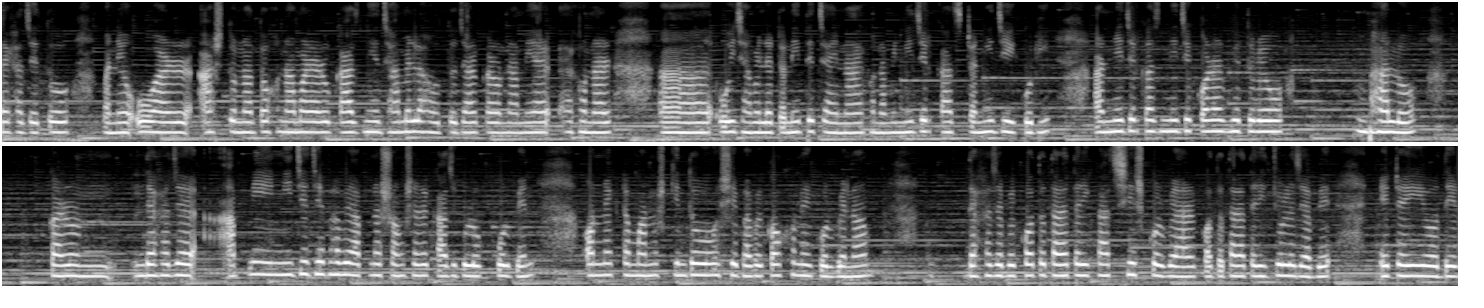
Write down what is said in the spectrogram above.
দেখা যেত মানে ও আর আসতো না। তখন আমার আরও কাজ নিয়ে ঝামেলা হতো, যার কারণে আমি এখন আর ওই ঝামেলাটা নিতে চাই না। এখন আমি নিজের কাজটা নিজেই করি। আর নিজের কাজ নিজে করার ভেতরেও ভালো। কারণ দেখা যায় আপনি নিজে যেভাবে আপনার সংসারের কাজগুলো করবেন, অন্য একটা মানুষ কিন্তু সেভাবে কখনোই করবে না। দেখা যাবে কত তাড়াতাড়ি কাজ শেষ করবে আর কত তাড়াতাড়ি চলে যাবে, এটাই ওদের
